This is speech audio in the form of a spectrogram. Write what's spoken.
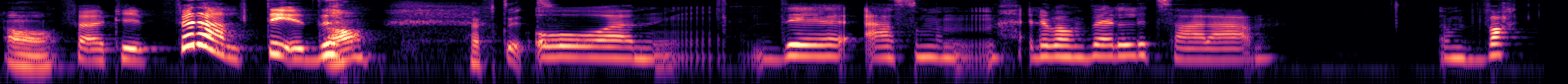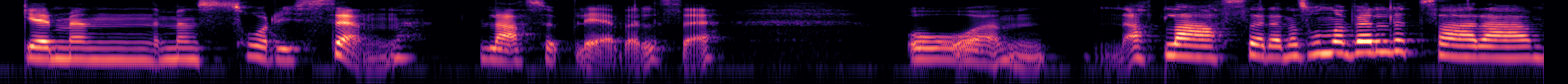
Ja. för typ för alltid. ja, häftigt. Och um, det är som, eller det var en väldigt så här uh, en vacker men, men sorgsen läsupplevelse. Och um, att läsa den, alltså hon har väldigt så här uh,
